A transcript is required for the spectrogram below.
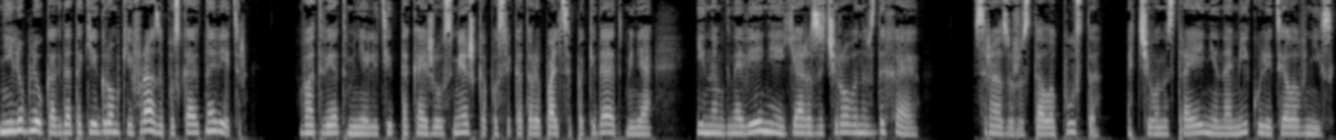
Не люблю, когда такие громкие фразы пускают на ветер. В ответ мне летит такая же усмешка, после которой пальцы покидают меня, и на мгновение я разочарованно вздыхаю. Сразу же стало пусто, отчего настроение на миг улетело вниз.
